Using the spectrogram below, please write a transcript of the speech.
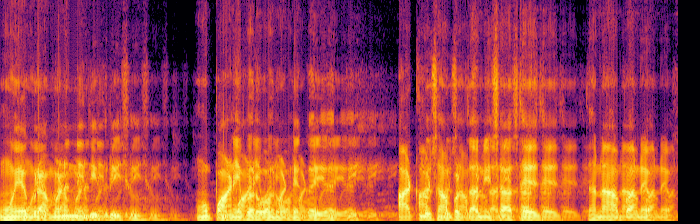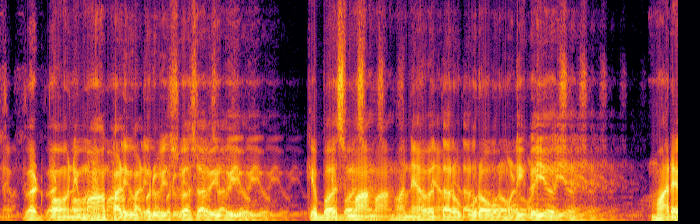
હું એ બ્રાહ્મણની દીકરી છું. હું પાણી ભરવા માટે ગઈ હતી. આટલું સાંભળતાની સાથે જ ધના આપાને ગઢપાવાની મહાકાળી ઉપર વિશ્વાસ આવી ગયો કે બસમાં મને હવે તારો પુરાવો મળી ગયો છે. મારે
